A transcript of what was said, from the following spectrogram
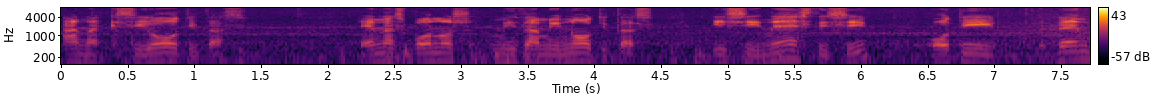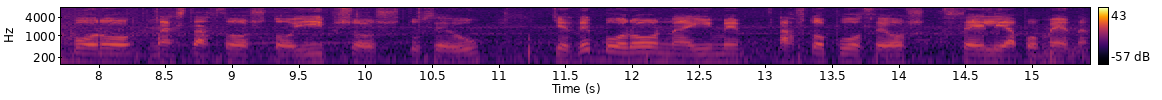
αναξιότητας, ένας πόνος μηδαμινότητας, η συνέστηση ότι δεν μπορώ να σταθώ στο ύψος του Θεού και δεν μπορώ να είμαι αυτό που ο Θεός θέλει από μένα.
